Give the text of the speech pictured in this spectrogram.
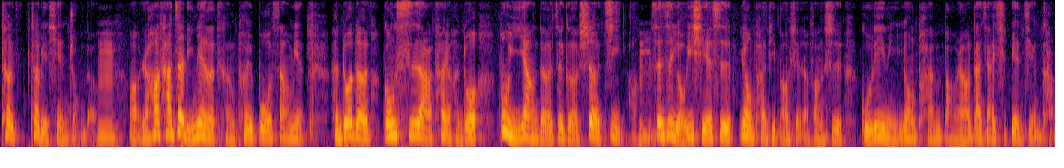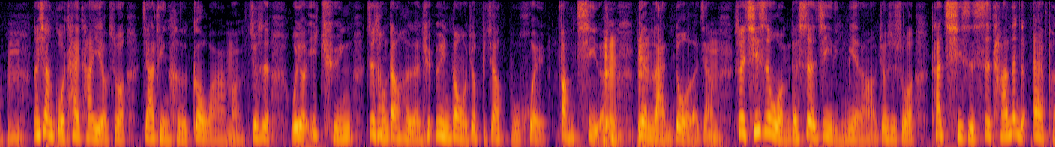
特特别险种的，嗯。呃，然后它这里面的可能推波上面很多的公司啊，它有很多不一样的这个设计啊，甚至有一些是用团体保险的方式鼓励你用团保，然后大家一起变健康。嗯，那像国泰它也有说家庭合购啊，哈、嗯就是我有一群志同道合的人去运动，我就比较不会放弃了 变懒惰了这样。嗯所以其实我们的设计里面啊，就是说它其实是它那个 app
